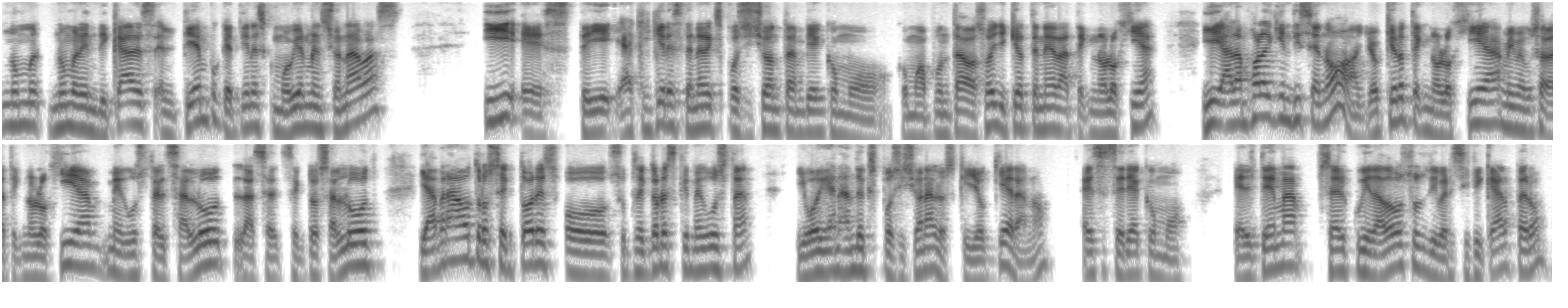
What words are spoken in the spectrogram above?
número, indicada, es el tiempo que tienes, como bien mencionabas, Y este, aquí quieres tener exposición también como, como apuntabas, oye, quiero tener la tecnología. Y a lo mejor alguien dice, no, yo quiero tecnología, a mí me gusta la tecnología, me gusta el salud, el sector salud, y habrá otros sectores o subsectores que me gustan y voy ganando exposición a los que yo quiera, ¿no? Ese sería como el tema, ser cuidadosos, diversificar, pero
